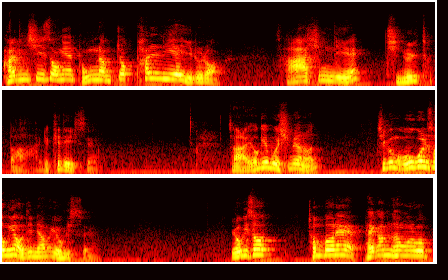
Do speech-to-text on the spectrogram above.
안시성의 동남쪽 8리에 이르러 40리에 진을 쳤다 이렇게 돼 있어요. 자 여기 보시면은 지금 오골성이 어디냐면 여기 있어요. 여기서 전번에 배감성으로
